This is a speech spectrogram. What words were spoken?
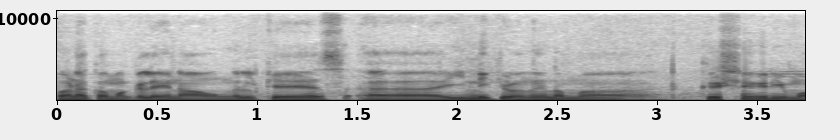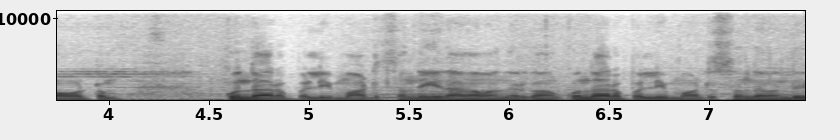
வணக்கம் மக்களே நான் உங்கள் கேஎஸ் இன்றைக்கி வந்து நம்ம கிருஷ்ணகிரி மாவட்டம் குந்தாரப்பள்ளி மாட்டு சந்தைக்கு தாங்க வந்திருக்கோம். குந்தாரப்பள்ளி மாட்டு சந்தை வந்து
